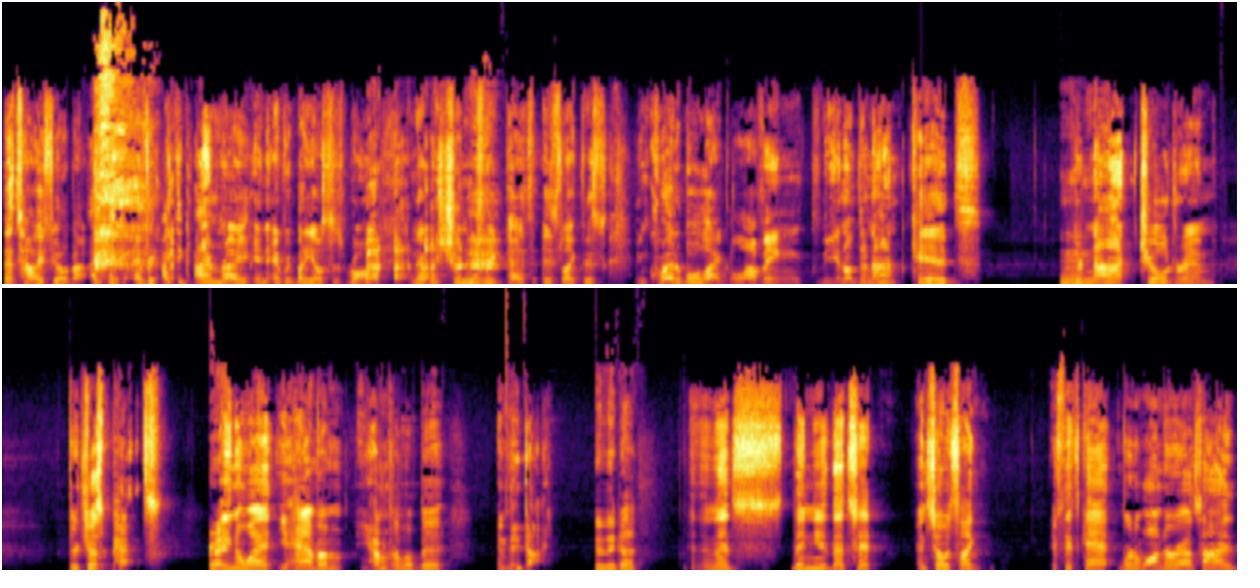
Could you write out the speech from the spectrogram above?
That's how I feel about. It. I think every. I think I'm right and everybody else is wrong, and that we shouldn't treat pets as like this incredible, like loving. You know, they're not kids. They're hmm. not children. They're just pets. Right. You know what? You have them. You have them for a little bit, and they die. and they die. And that's then you. That's it. And so it's like, if this cat were to wander outside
